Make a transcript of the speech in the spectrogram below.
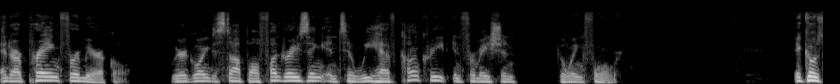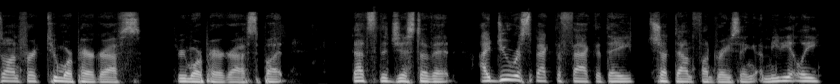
and are praying for a miracle. We are going to stop all fundraising until we have concrete information going forward. It goes on for two more paragraphs, three more paragraphs, but that's the gist of it. I do respect the fact that they shut down fundraising immediately.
